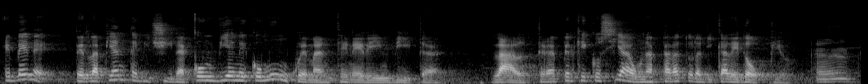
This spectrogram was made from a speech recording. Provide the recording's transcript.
ebbene per la pianta vicina conviene comunque mantenere in vita l'altra perché così ha un apparato radicale doppio. Ah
